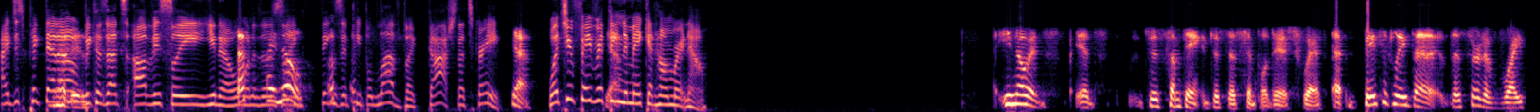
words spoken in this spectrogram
I just picked that, That out is- because that's obviously you know That's- one of those know. like, things that people love. But gosh, that's great. yeah. What's your favorite thing Yeah. to make at home right now? You know, it's it's just something, just a simple dish with uh, basically the the sort of rice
